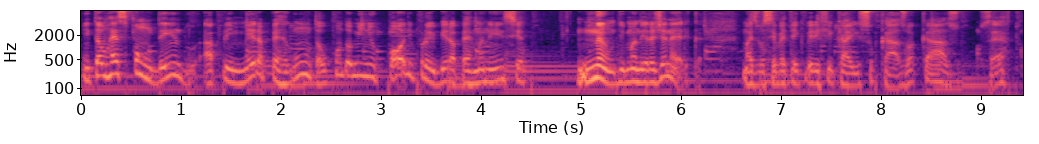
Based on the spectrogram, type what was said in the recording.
Então, respondendo à primeira pergunta, o condomínio pode proibir a permanência? Não, de maneira genérica. Mas você vai ter que verificar isso caso a caso, certo?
